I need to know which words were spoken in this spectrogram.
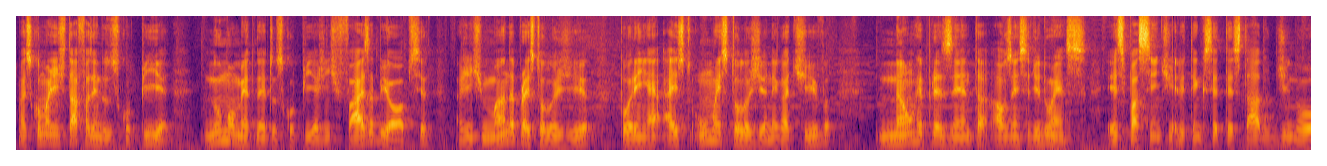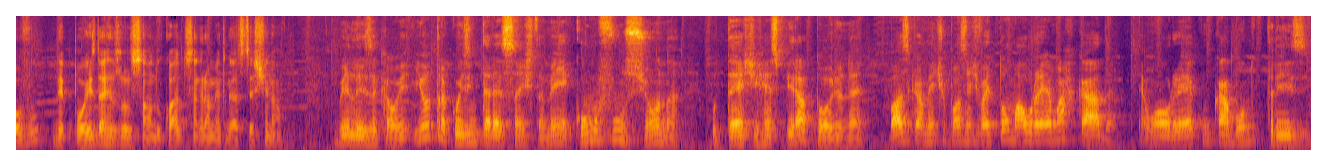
mas como a gente está fazendo endoscopia, no momento da endoscopia a gente faz a biópsia, a gente manda para a histologia, porém uma histologia negativa não representa ausência de doença. Esse paciente ele tem que ser testado de novo depois da resolução do quadro de sangramento gastrointestinal. Beleza, Cauê. E outra coisa interessante também é como funciona o teste respiratório, né? Basicamente o paciente vai tomar ureia marcada. É uma ureia com carbono 13.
